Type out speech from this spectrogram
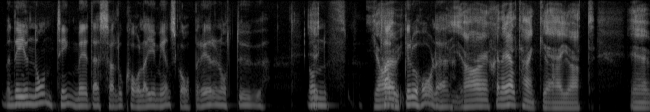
men det är ju någonting med dessa lokala gemenskaper. Är det något du, någon Jag, tanke du har där? Ja, en generell tanke är ju att eh,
